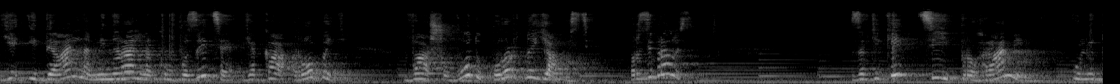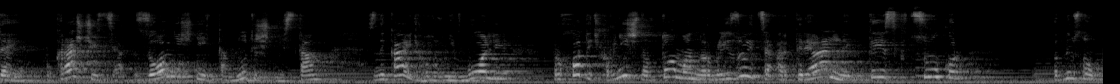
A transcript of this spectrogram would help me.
є ідеальна мінеральна композиція, яка робить вашу воду курортної якості. Розібрались? Завдяки цій програмі у людей покращується зовнішній та внутрішній стан, зникають головні болі, проходить хронічна втома, нормалізується артеріальний тиск, цукор. Одним словом,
